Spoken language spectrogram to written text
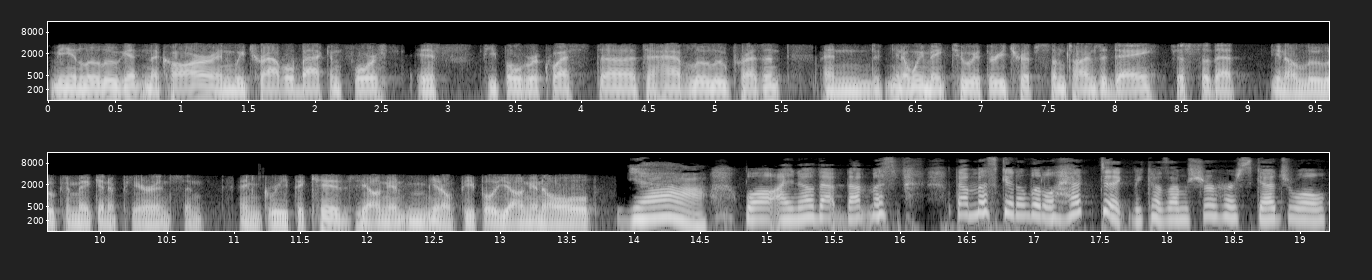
me and Lulu get in the car and we travel back and forth if people request uh, to have Lulu present. And you know, we make two or three trips sometimes a day, just so that you know Lulu can make an appearance and and greet the kids, young and you know people young and old. Yeah. Well, I know that that must that must get a little hectic because I'm sure her schedule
